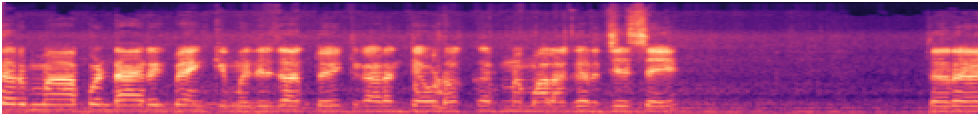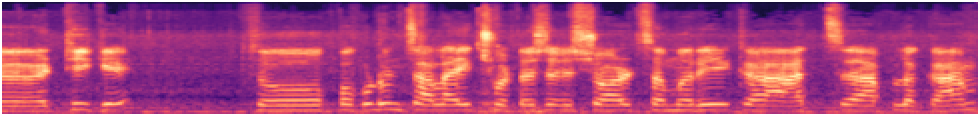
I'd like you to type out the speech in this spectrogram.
तर मग आपण डायरेक्ट बँकेमध्ये जातोय कारण तेवढं करणं मला गरजेचं आहे. तर ठीक आहे. सो पकडून चला एक छोटस शॉर्ट समरी का आजचं आपलं काम?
